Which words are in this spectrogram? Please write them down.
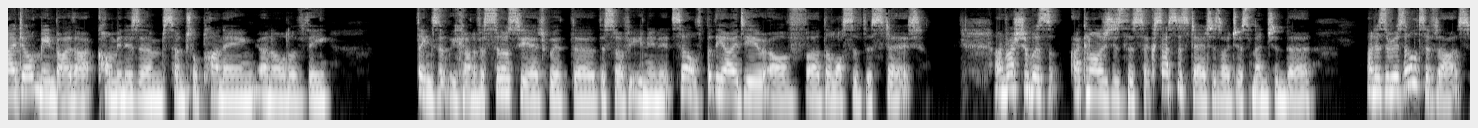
I don't mean by that communism, central planning, and all of the things that we kind of associate with the, the Soviet Union itself, but the idea of uh, the loss of the state. And Russia was acknowledged as the successor state, as I just mentioned there. And as a result of that,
